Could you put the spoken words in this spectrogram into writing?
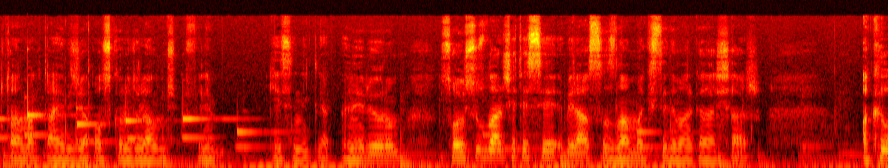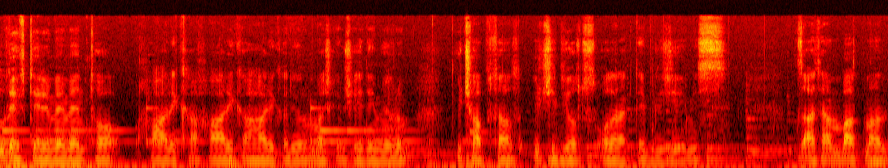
Kurtarmak da ayrıca Oscar ödülü almış bir film. Kesinlikle öneriyorum. Soysuzlar Çetesi biraz hızlanmak istedim arkadaşlar. Akıl Defteri Memento harika harika harika diyorum. Başka bir şey demiyorum. 3 aptal, 3 idiot olarak da bileceğimiz. Zaten Batman,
